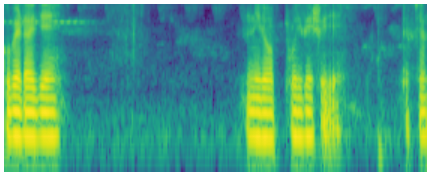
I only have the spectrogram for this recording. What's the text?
খুব একটা যে নীরব পরিবেশ হয়ে যায় দেখছেন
